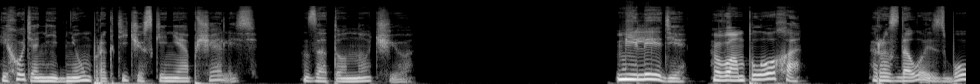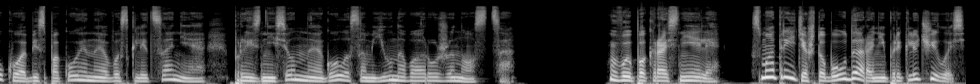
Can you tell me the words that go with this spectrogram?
и хоть они днем практически не общались, зато ночью... «Миледи, вам плохо?» Раздалось сбоку обеспокоенное восклицание, произнесенное голосом юного оруженосца. «Вы покраснели. Смотрите, чтобы удара не приключилось.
